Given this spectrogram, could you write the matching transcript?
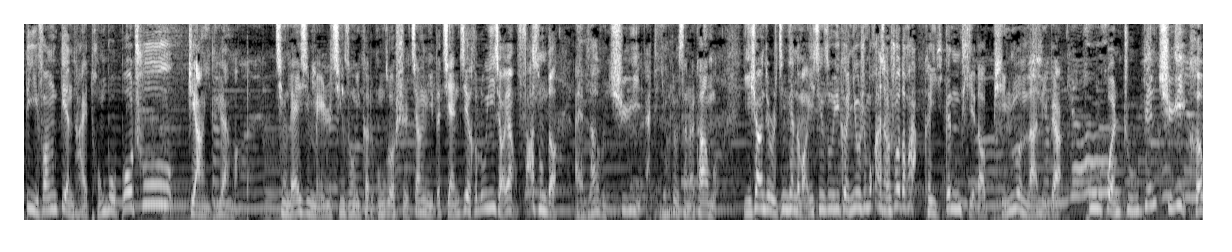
地方电台同步播出这样一个愿望的。请联系每日轻松一刻的工作室，将你的简介和录音小样发送到 i love 曲艺 at 幺六三点 com。以上就是今天的网易轻松一刻，你有什么话想说的话，可以跟帖到评论栏里边，呼唤主编曲艺和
